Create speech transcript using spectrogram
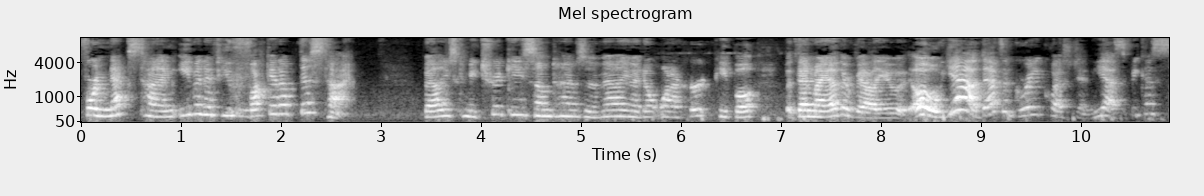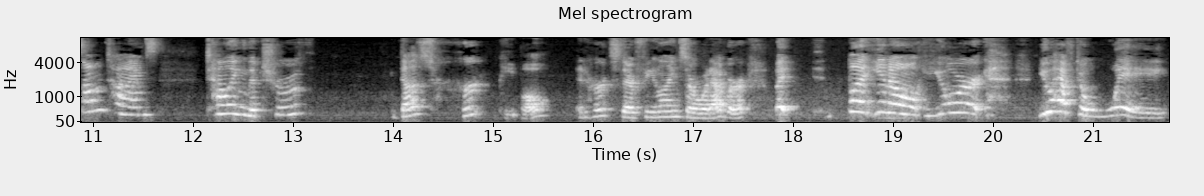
for next time, even if you fuck it up this time. Values can be tricky. Sometimes the value, I don't want to hurt people. But then my other value, oh, yeah, that's a great question. Yes, because sometimes telling the truth does hurt people. It hurts their feelings or whatever. But, but you know, you're, you have to weigh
